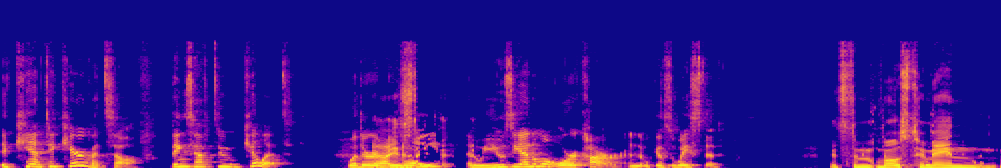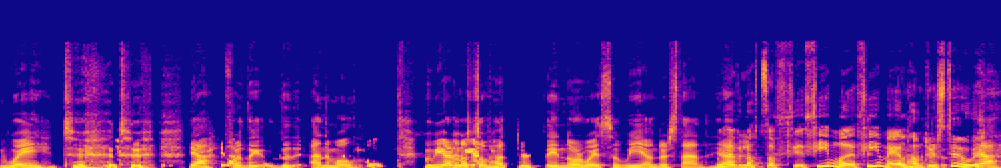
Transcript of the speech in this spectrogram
it can't take care of itself. Things have to kill it, whether Yeah, it be it's- me and we use the animal or a car and it gets wasted. It's the most humane way to, to yeah, for the, the animal. But we are lots of hunters in Norway, so we understand. We yeah. have lots of female female hunters too. yeah,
